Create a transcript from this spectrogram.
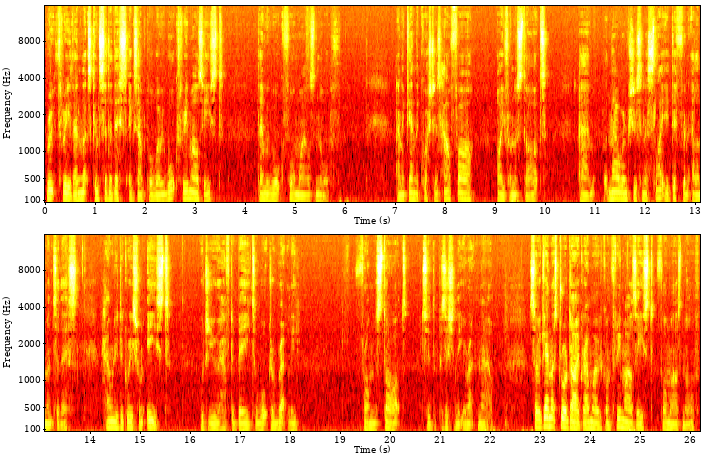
Route 3 then, let's consider this example where we walk 3 miles east, then we walk 4 miles north. And again the question is how far are you from the start? Um, but now we're introducing a slightly different element to this. How many degrees from east would you have to be to walk directly from the start to the position that you're at now. So again, let's draw a diagram where we've gone 3 miles east, 4 miles north.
